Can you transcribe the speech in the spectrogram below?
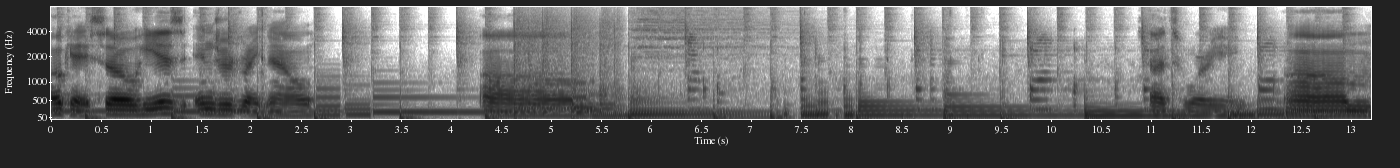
Okay, so he is injured right now. Um, that's worrying. Um,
